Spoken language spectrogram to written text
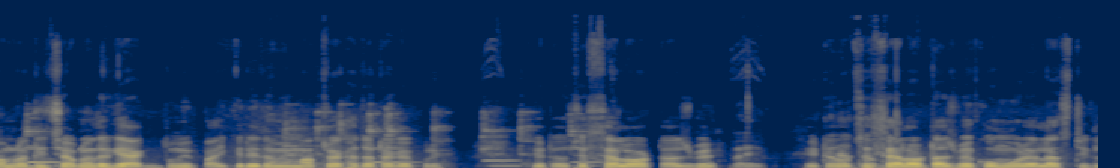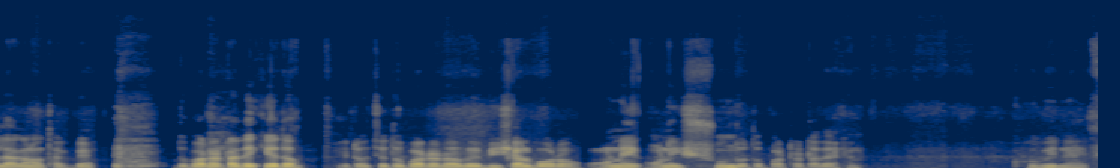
আমরা দিচ্ছি আপনাদেরকে একদমই পাইকারি দামে মাত্র এক হাজার টাকা করে। এটা হচ্ছে স্যালোয়ারটা আসবে। এটা হচ্ছে স্যালোয়ারটা আসবে কোমর এলাস্টিক লাগানো থাকবে। দোপাটাটা দেখিয়ে দাও। এটা হচ্ছে দোপাটাটা হবে বিশাল বড়। অনেক অনেক সুন্দর দোপাটাটা দেখেন। খুবই নাইস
